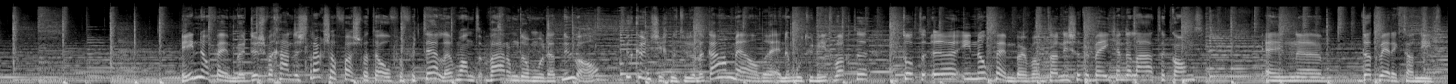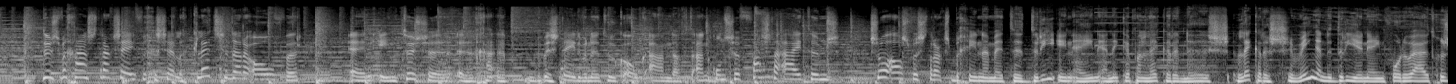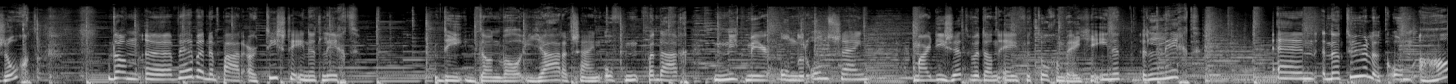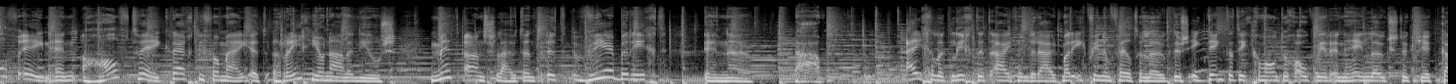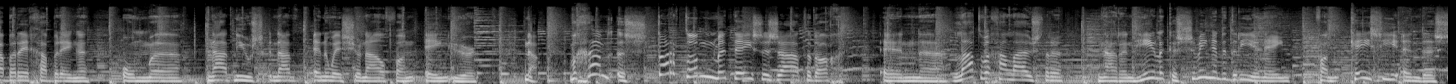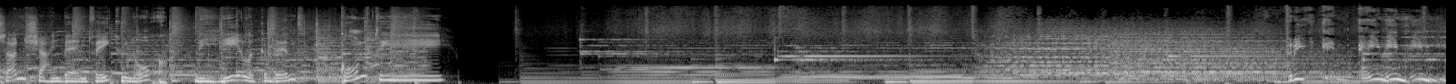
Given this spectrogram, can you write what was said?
In november, dus we gaan er straks alvast wat over vertellen. Want waarom doen we dat nu al? U kunt zich natuurlijk aanmelden. En dan moet u niet wachten tot uh, in november. Want dan is het een beetje aan de late kant. En uh, dat werkt dan niet. Dus we gaan straks even gezellig kletsen daarover. En intussen uh, besteden we natuurlijk ook aandacht aan onze vaste items. Zoals we straks beginnen met de 3 in 1. En ik heb een lekkere, lekkere swingende 3 in 1 voor u uitgezocht. Dan, uh, we hebben een paar artiesten in het licht die dan wel jarig zijn of vandaag niet meer onder ons zijn. Maar die zetten we dan even toch een beetje in het licht. En natuurlijk om half 1 en half 2 krijgt u van mij het regionale nieuws. Met aansluitend het weerbericht. En uh, eigenlijk ligt het item eruit, maar ik vind hem veel te leuk. Dus ik denk dat ik gewoon toch ook weer een heel leuk stukje cabaret ga brengen... om uh, na het nieuws, na het NOS-journaal van 1 uur. Nou, we gaan starten met deze zaterdag... En uh, laten we gaan luisteren naar een heerlijke swingende 3-in-1... van Casey en de Sunshine Band. Weet u nog? Die heerlijke band. Komt-ie! 3 in 1 in 1.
